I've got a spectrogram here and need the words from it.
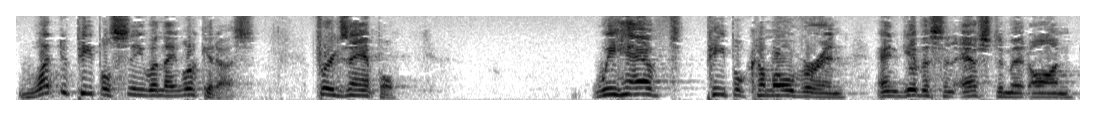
What do people see when they look at us? For example, we have people come over and, and give us an estimate on,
